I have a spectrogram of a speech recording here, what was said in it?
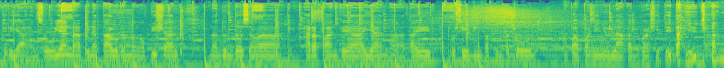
piryahan. So, yan, na pinatawag ang mga official na doon daw sa ah, harapan. Kaya yan, ah, tayo proceeding papunta doon. Mapapasin nyo lakad varsity tayo dyan.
